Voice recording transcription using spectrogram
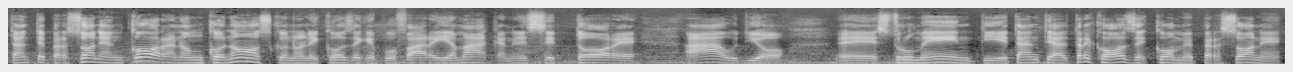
Tante persone ancora non conoscono le cose che può fare Yamaha nel settore audio, eh, strumenti e tante altre cose come persone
